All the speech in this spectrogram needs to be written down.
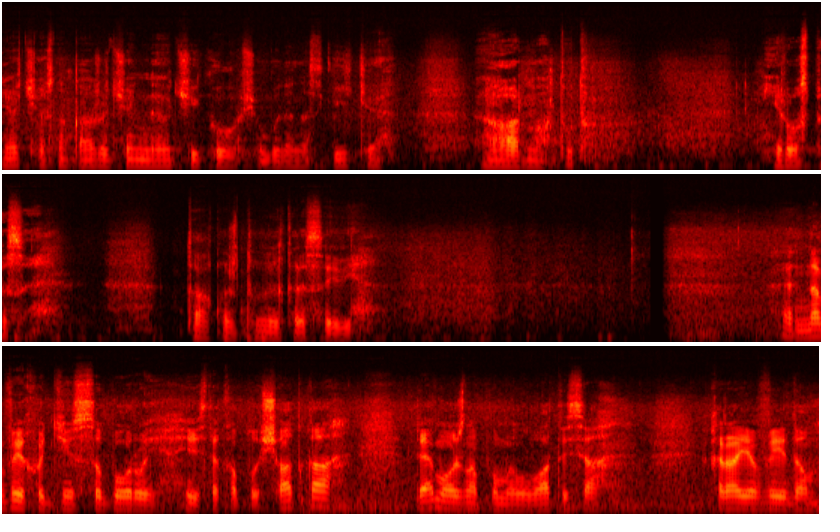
Я, чесно кажучи, не очікував, що буде наскільки гарно тут. І розписи також дуже красиві. На виході з собору є така площадка, де можна помилуватися краєвидом.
